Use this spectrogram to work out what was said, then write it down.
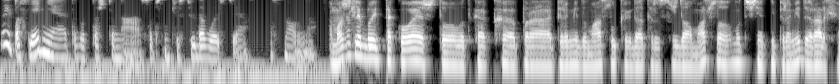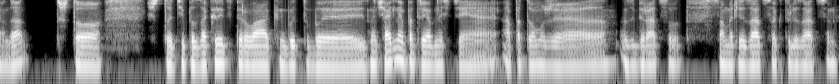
Ну и последнее, это вот то, что на, собственно, чувстве удовольствия основано. А может ли быть такое, что вот как э, про пирамиду масла, когда ты рассуждал масло, ну, точнее, это не пирамида, иерархия, да, что, что типа закрыть сперва как будто бы изначальные потребности, а потом уже забираться вот в самореализацию, актуализацию?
